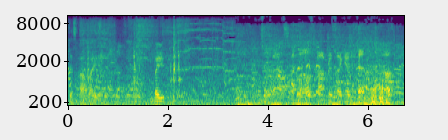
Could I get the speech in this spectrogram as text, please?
just off like it. But I'll stop for a second.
